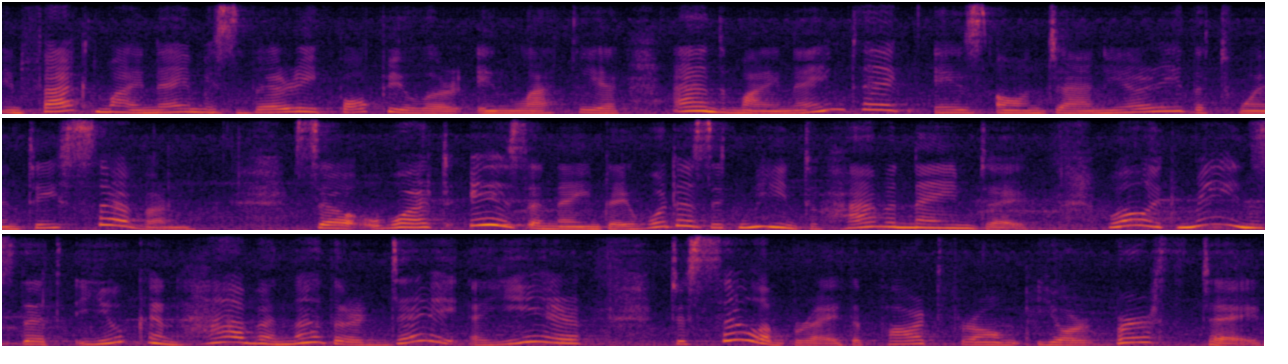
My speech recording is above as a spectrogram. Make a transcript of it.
In fact, my name is very popular in Latvia and my name day is on January the 27th. So what is a name day? What does it mean to have a name day? Well, it means that you can have another day a year to celebrate apart from your birthday.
